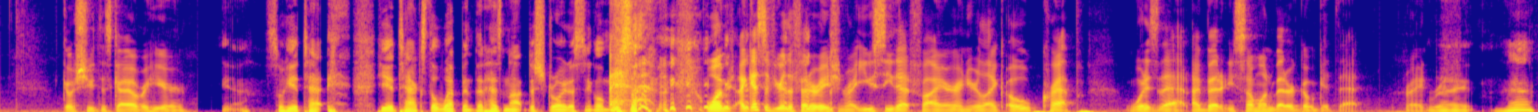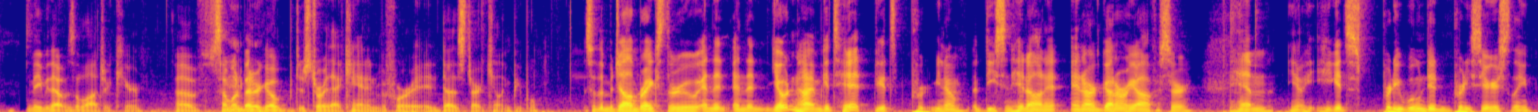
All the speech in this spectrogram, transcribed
go shoot this guy over here. Yeah. So he attack he attacks the weapon that has not destroyed a single missile. well, I, guess if you're the Federation, right, you see that fire and you're like, oh crap, what is that? I better someone better go get that, right? right. Yeah. Maybe that was the logic here of someone better go destroy that cannon before it, it does start killing people. So the Magellan breaks through, and then and then Jotunheim gets hit, gets you know a decent hit on it, and our gunnery officer, Hem, you know, he, he gets pretty wounded, pretty seriously.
